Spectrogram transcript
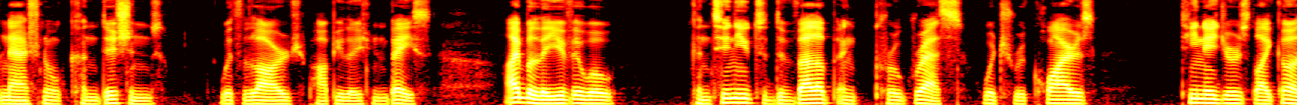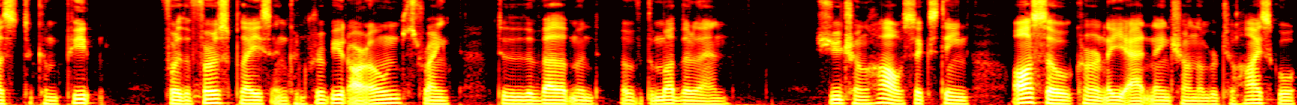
national conditions with a large population base. I believe it will continue to develop and progress, which requires teenagers like us to compete for the first place and contribute our own strength to the development of the motherland. Xu Chenghao, 16, also currently at Nanchang Number 2 High School,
